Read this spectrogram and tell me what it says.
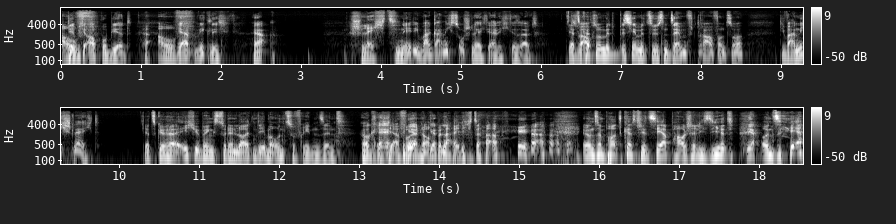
Die habe auf. ich auch probiert. Hör auf. Ja, wirklich. Ja. Schlecht. Nee, die war gar nicht so schlecht, ehrlich gesagt. Jetzt war auch so mit bisschen mit süßen Senf drauf und so. Die war nicht schlecht. Jetzt gehöre ich übrigens zu den Leuten, die immer unzufrieden sind. Okay. Die ich ja vorher Ja, noch genau. beleidigt habe. In unserem Podcast wird sehr pauschalisiert Ja. und sehr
